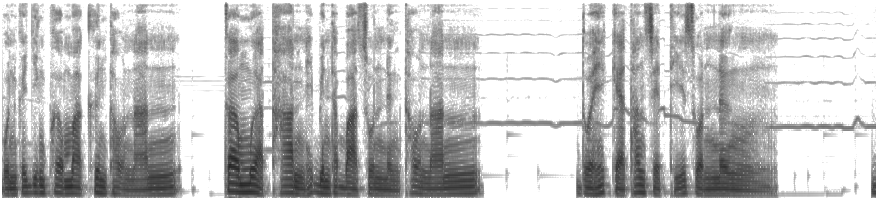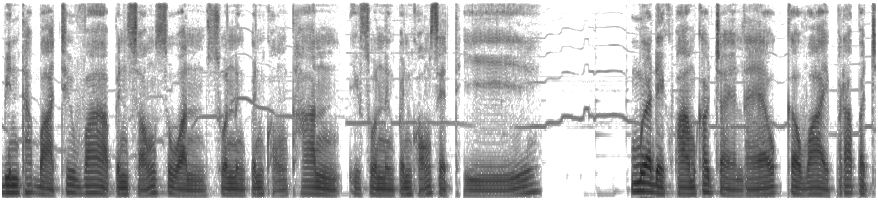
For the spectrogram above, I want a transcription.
บุญก็ยิ่งเพิ่มมากขึ้นเท่านั้น ก็เมื่อท่านให้บิณฑบาตส่วนหนึ่งเท่านั้น โดยให้แก่ท่านเศรษฐีส่วนหนึ่ง บิณฑบาตชื่อว่าเป็นสองส่วน ส่วนหนึ่งเป็นของท่าน อีกส่วนหนึ่งเป็นของเศรษฐีเมื่อเด็กความเข้าใจแล้วก็ไหว้พระปัจเจ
